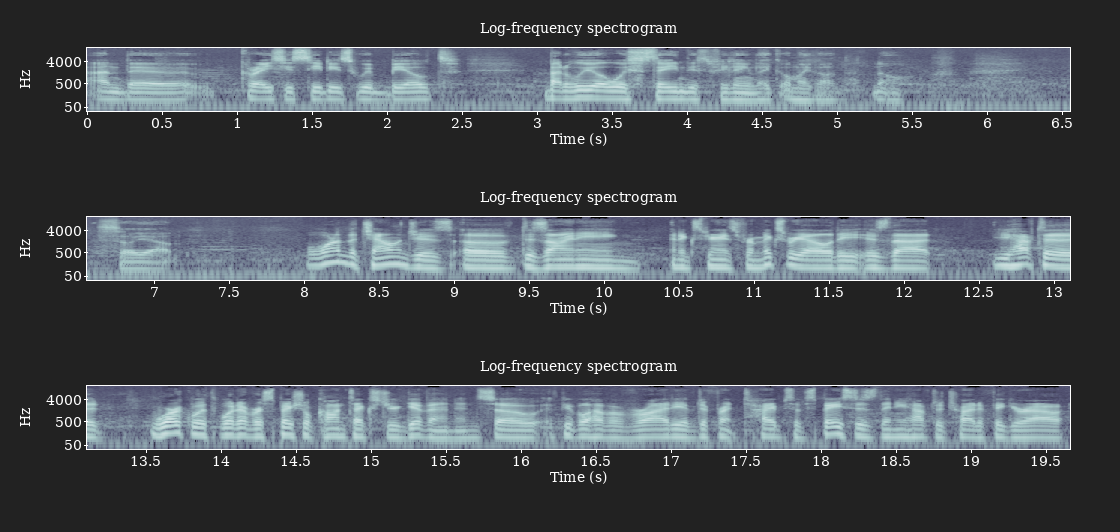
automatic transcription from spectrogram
and the crazy cities we built. But we always stay in this feeling like, oh my god, no. So yeah. Well, one of the challenges of designing an experience for mixed reality is that you have to work with whatever spatial context you're given. And so if people have a variety of different types of spaces, then you have to try to figure out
